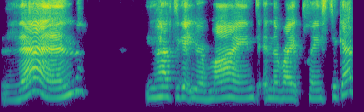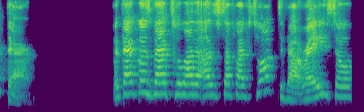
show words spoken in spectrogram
Then you have to get your mind in the right place to get there. But that goes back to a lot of other stuff I've talked about, right? So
